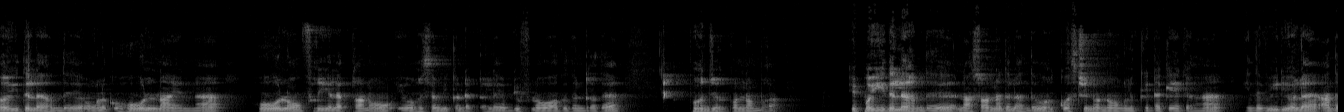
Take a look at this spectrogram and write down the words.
ஸோ இதில் வந்து உங்களுக்கு ஹோல்னால் என்ன? ஹோலும் ஃப்ரீ எலக்ட்ரானும் ஒரு செமிகண்டக்டரில் எப்படி ஃப்ளோ ஆகுதுன்றத புரிஞ்சுருக்குன்னு நம்புகிறேன் இப்போ இதிலேருந்து நான் சொன்னதுலேருந்து ஒரு கொஸ்டின் ஒன்று உங்கள்கிட்ட கேட்குறேன் இந்த வீடியோவில் அந்த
